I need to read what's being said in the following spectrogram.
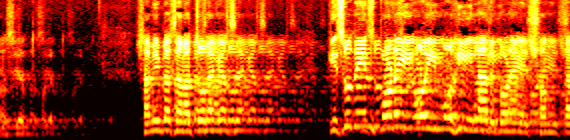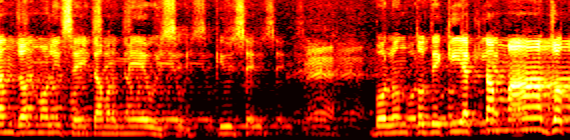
নসিহত করে। স্বামী বেচারা চলে গেছে। কিছুদিন পরেই ওই মহিলার গড়ে সন্তান জন্ম নিছে এটা আমার মেয়ে হইছে। কি হইছে? বলুন তো দেখি একটা মা যত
